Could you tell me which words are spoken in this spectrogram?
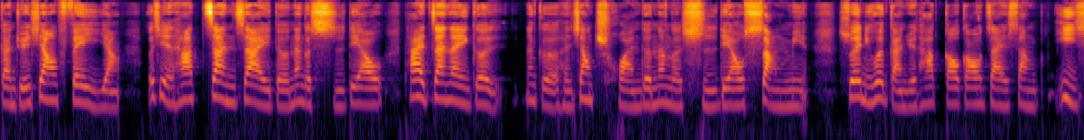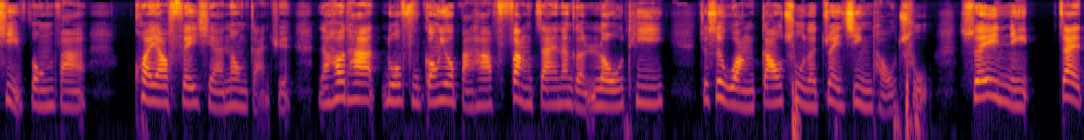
感觉像飞一样。而且她站在的那个石雕，她还站在一个那个很像船的那个石雕上面，所以你会感觉她高高在上，意气风发。快要飞起来那种感觉，然后他罗浮宫又把它放在那个楼梯，就是往高处的最尽头处，所以你在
